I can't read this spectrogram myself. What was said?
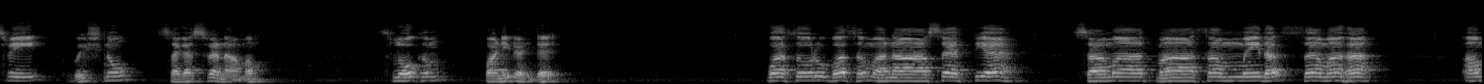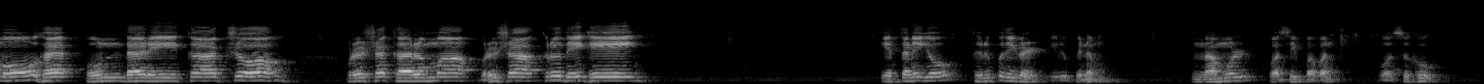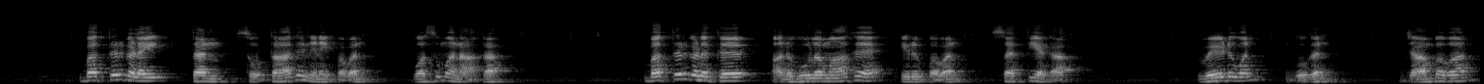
ஸ்ரீ விஷ்ணு சகசிரநாமம். ஸ்லோகம் பனிரெண்டு. வசுர்வசுமனாசத்ய சமாத்மா சம்மித சமக அமோக புண்டரீ காட்சோ விஷகர்மா விஷாக்கிருதிகே எத்தனையோ திருப்பதிகள் இருப்பினும் நமுள் வசிப்பவன் வசுகு. பக்தர்களை தன் சொத்தாக நினைப்பவன் வசுமனாக. பக்தர்களுக்கு அனுகூலமாக இருப்பவன் சத்யகா வேடுவன் குகன் ஜாம்பவான்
